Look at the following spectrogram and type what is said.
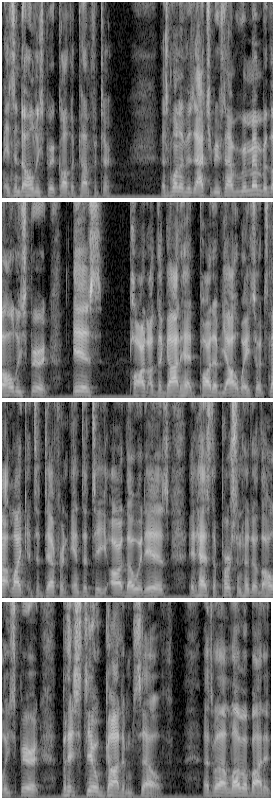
Isn't the Holy Spirit called the Comforter? As one of His attributes. Now, remember, the Holy Spirit is part of the Godhead, part of Yahweh. So it's not like it's a different entity, although it is. It has the personhood of the Holy Spirit, but it's still God Himself. That's what I love about it.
